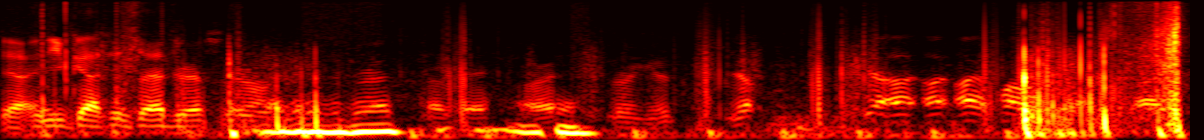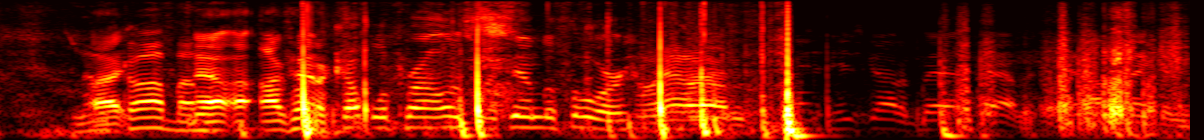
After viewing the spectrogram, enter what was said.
Yeah, and you've got his address there I on. his address. Okay, all right, very good. Yep. Yeah, I, I- I apologize. No I, problem. Now I- I've had a couple of problems with him before. Well- um, he- he's got a bad habit, and I'm thinking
